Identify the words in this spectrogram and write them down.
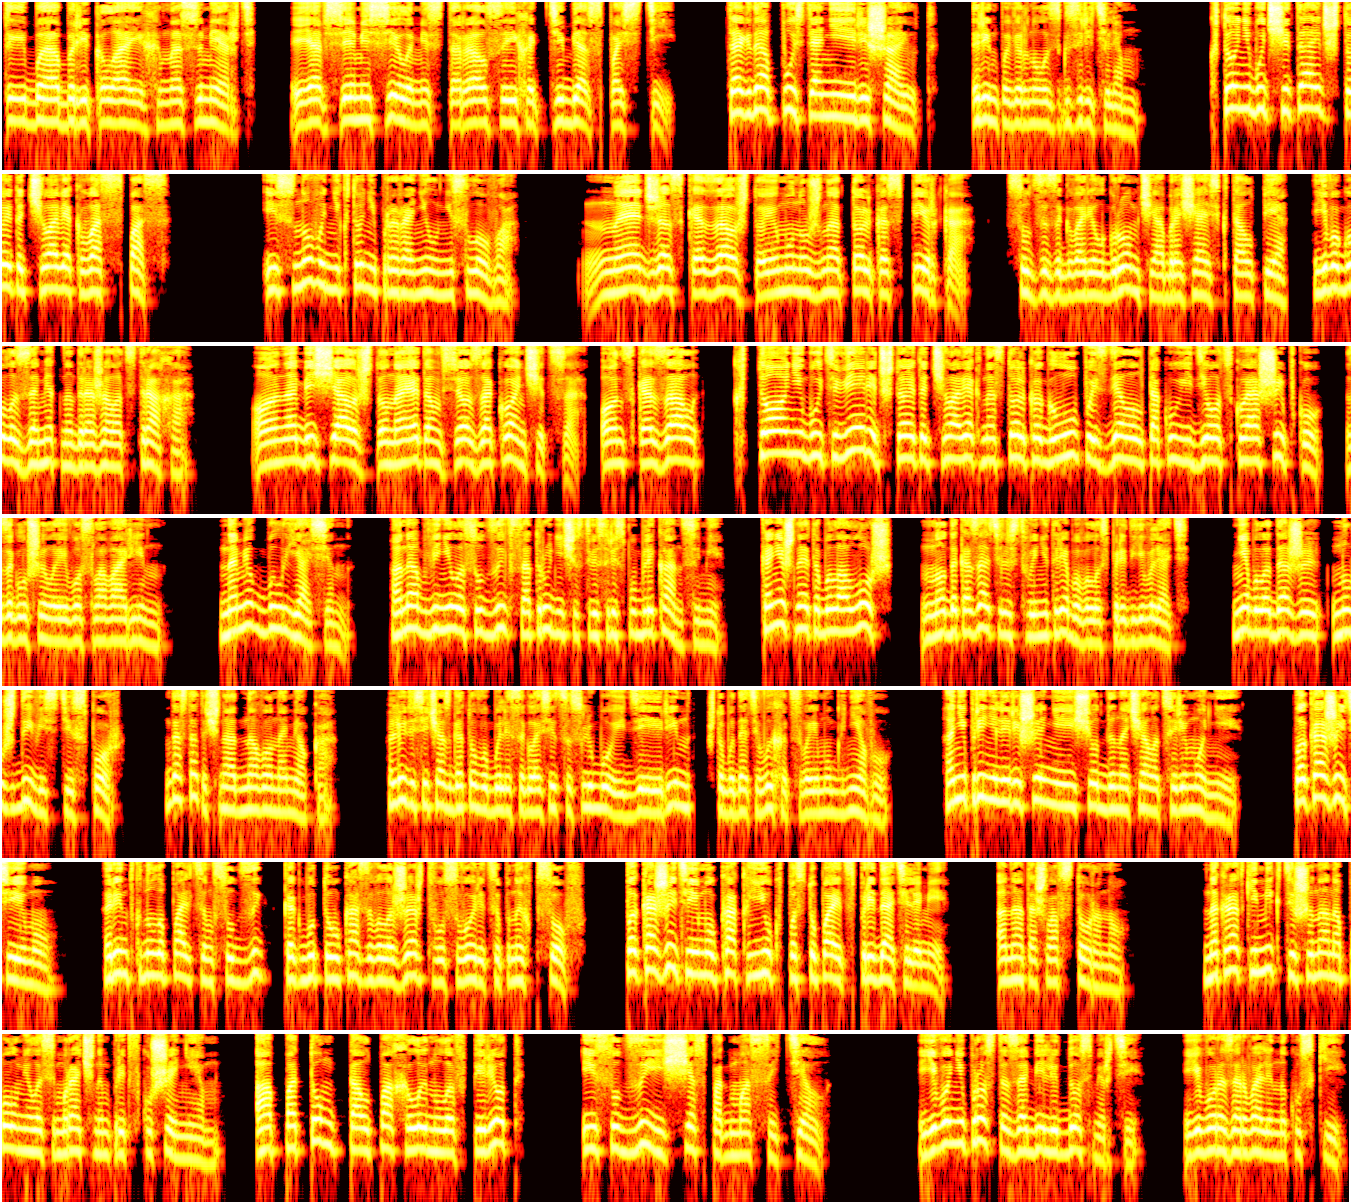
«Ты бы обрекла их на смерть! Я всеми силами старался их от тебя спасти!» «Тогда пусть они и решают!» — Рин повернулась к зрителям. «Кто-нибудь считает, что этот человек вас спас?» И снова никто не проронил ни слова. Неджа сказал, что ему нужна только спирка. Судзи заговорил громче, обращаясь к толпе. Его голос заметно дрожал от страха. Он обещал, что на этом все закончится. Он сказал, кто-нибудь верит, что этот человек настолько глупый сделал такую идиотскую ошибку, заглушила его слова Рин. Намек был ясен. Она обвинила Судзы в сотрудничестве с республиканцами. Конечно, это была ложь, но доказательств и не требовалось предъявлять. Не было даже нужды вести спор. Достаточно одного намека. Люди сейчас готовы были согласиться с любой идеей Рин, чтобы дать выход своему гневу. Они приняли решение еще до начала церемонии. «Покажите ему!» Рин ткнула пальцем в Судзы, как будто указывала жертву своре цепных псов. «Покажите ему, как Юг поступает с предателями!» Она отошла в сторону. На краткий миг тишина наполнилась мрачным предвкушением, а потом толпа хлынула вперед, и Судзы исчез под массой тел. Его не просто забили до смерти, его разорвали на куски.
